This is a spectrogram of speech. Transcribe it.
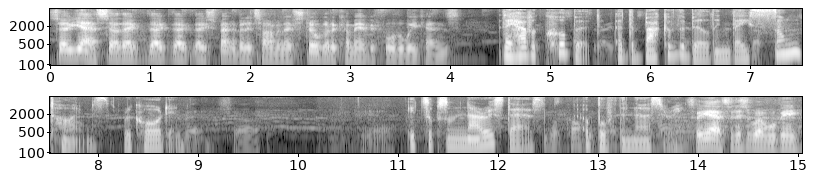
So yeah, so they've, they've, they've, they've spent a bit of time and they've still got to come here before the weekends. They have a cupboard at the back of the building they sometimes record in. It's up some narrow stairs above the nursery. So yeah, so this is where we'll be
